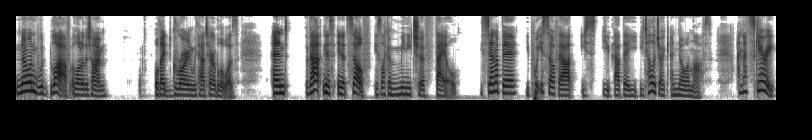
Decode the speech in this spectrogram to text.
no one would laugh a lot of the time. Or they'd groan with how terrible it was. And that in itself is like a miniature fail. You stand up there, you put yourself out, you, you out there, you, you tell a joke, and no one laughs, and that's scary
